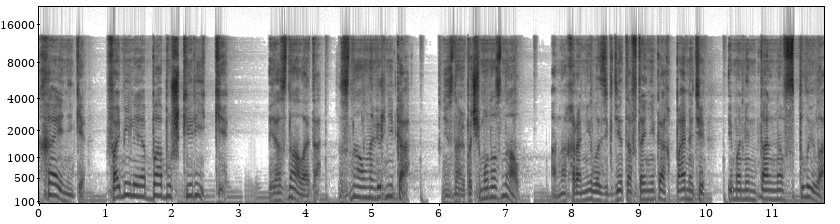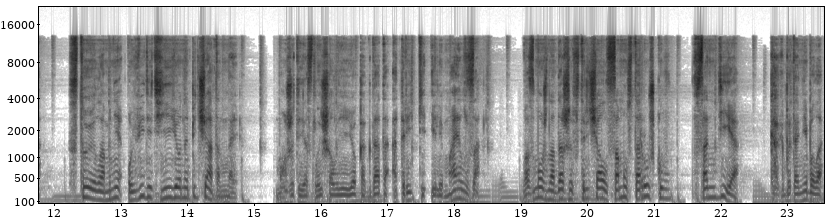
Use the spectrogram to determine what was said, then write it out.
Хайнике. Фамилия бабушки Рикки. Я знал это. Знал наверняка. Не знаю почему, но знал. Она хранилась где-то в тайниках памяти и моментально всплыла. Стоило мне увидеть ее напечатанной. Может, я слышал ее когда-то от Рикки или Майлза? Возможно, даже встречал саму старушку в Сандия. Как бы то ни было,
